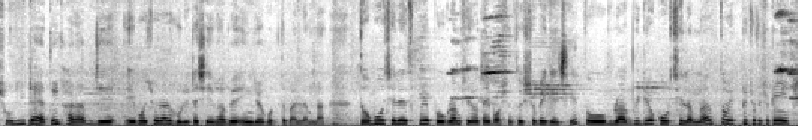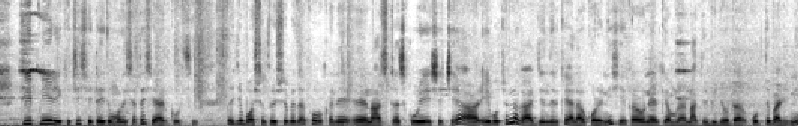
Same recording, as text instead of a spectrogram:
শরীরটা এতই খারাপ যে এবছর আর হোলিটা সেভাবে এনজয় করতে পারলাম না। তবুও ছেলের স্কুলে প্রোগ্রাম ছিল, তাই বসন্ত উৎসবে গেছি। তো ব্লগ ভিডিও করছিলাম না, তো একটু ছোটো ছোটো ক্লিপ নিয়ে রেখেছি, সেটাই তোমাদের সাথে শেয়ার করছি। তো এই যে বসন্ত উৎসবে দেখো, ওখানে নাচ টাচ করে এসেছে। আর এবছর না গার্জেনদেরকে অ্যালাউ করেনি, সে কারণে আর কি আমরা নাচের ভিডিওটা করতে পারিনি।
